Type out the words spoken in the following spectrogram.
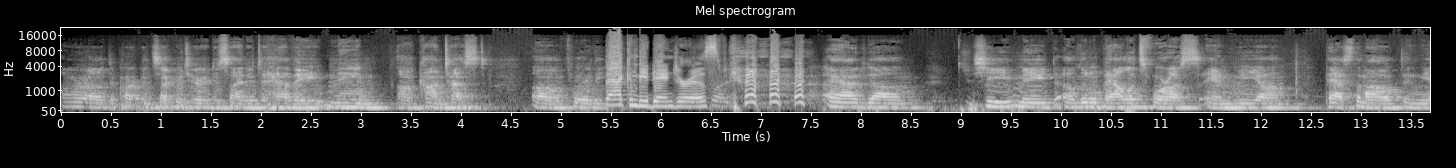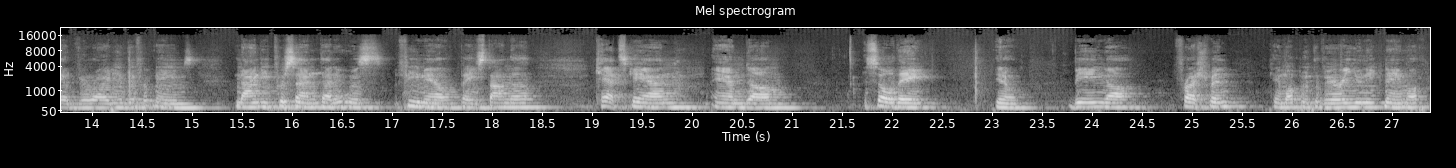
Our uh, department secretary decided to have a name uh, contest uh, for the. that can be dangerous And um, she made uh, little ballots for us, and we um, passed them out, and we had a variety of different names. 90% that it was female based on the CAT scan. And um, so they, you know, being a freshman, came up with the very unique name of,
